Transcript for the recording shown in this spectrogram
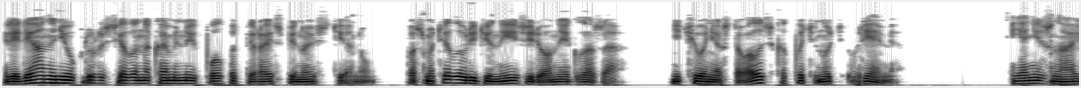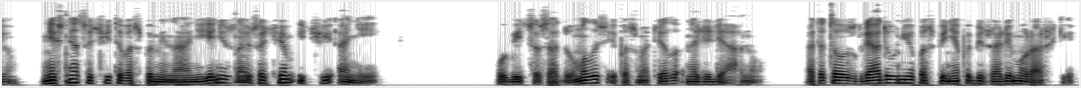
Лилиана неуклюже села на каменный пол, подпирая спиной стену. Посмотрела в ледяные зеленые глаза. Ничего не оставалось, как потянуть время. Я не знаю. Мне снятся чьи-то воспоминания. Я не знаю, зачем и чьи они. Убийца задумалась и посмотрела на Лилиану. От этого взгляда у нее по спине побежали мурашки.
